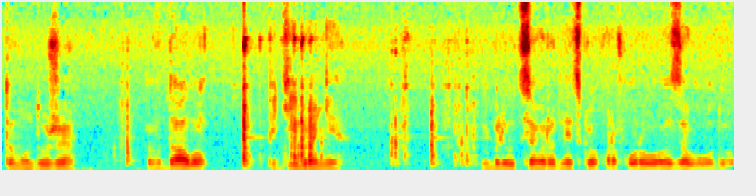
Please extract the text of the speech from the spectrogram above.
тому дуже вдало підібрані блюдця Городницького фарфорового заводу.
